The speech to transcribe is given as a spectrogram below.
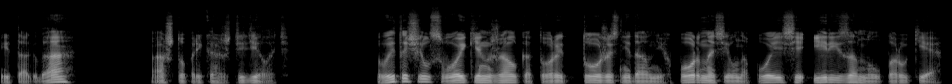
И тогда, а что прикажете делать? Вытащил свой кинжал, который тоже с недавних пор носил на поясе, и резанул по руке.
